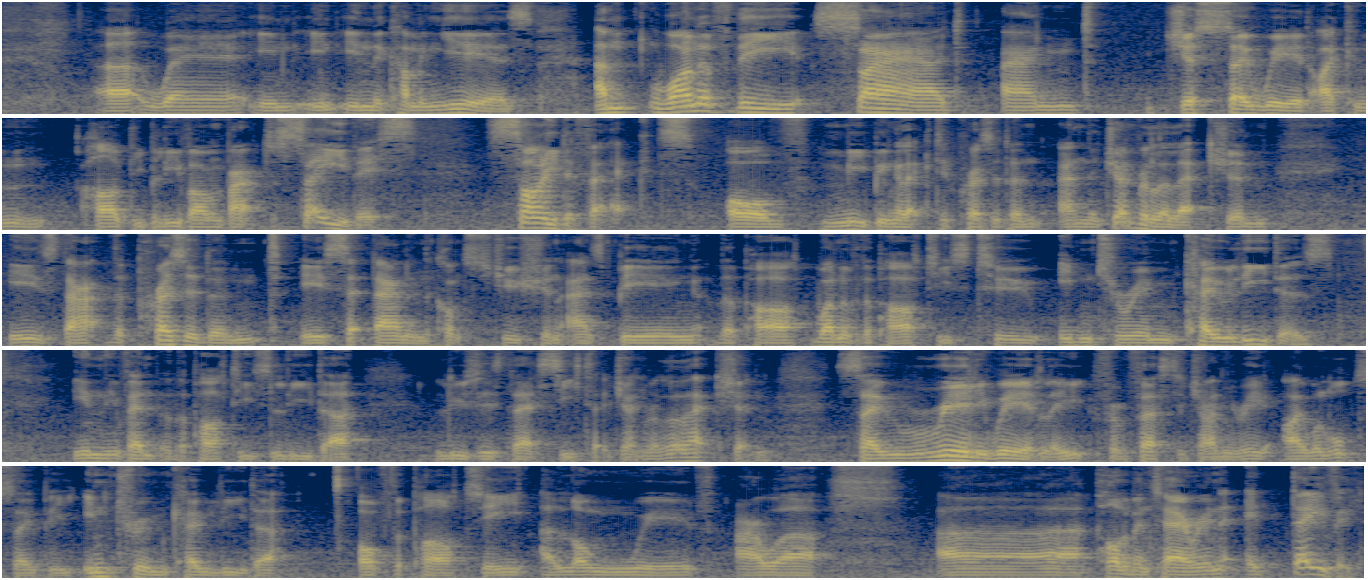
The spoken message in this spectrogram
uh, where in, in, in the coming years. Um, one of the sad and just so weird, I can hardly believe I'm about to say this, side effects of me being elected president and the general election is that the president is set down in the constitution as being the part, one of the party's two interim co-leaders in the event that the party's leader loses their seat at a general election. So, really weirdly, from 1st of January, I will also be interim co leader of the party along with our uh, parliamentarian Ed Davey.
